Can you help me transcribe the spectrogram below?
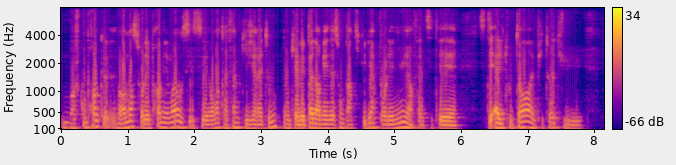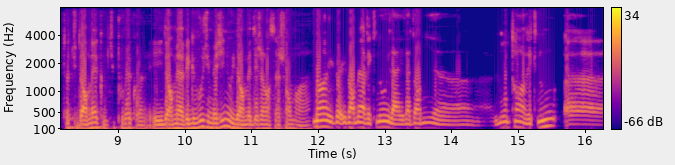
Bon, je comprends que vraiment sur les premiers mois c'est vraiment ta femme qui gérait tout, donc il n'y avait pas d'organisation particulière pour les nuits en fait, c'était elle tout le temps et puis toi tu, toi, tu dormais comme tu pouvais, quoi. Et il dormait avec vous, j'imagine, ou il dormait déjà dans sa chambre euh? Non, il, dormait avec nous. Il a, il a dormi euh, longtemps avec nous. Euh,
